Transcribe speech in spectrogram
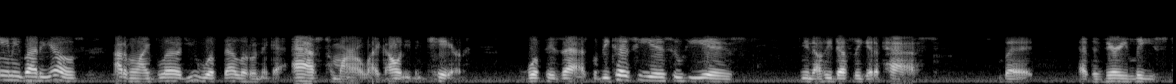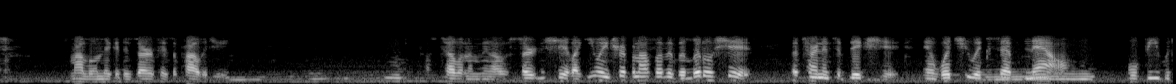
anybody else, I'd have been like, blood, you whoop that little nigga ass tomorrow. Like I don't even care, whoop his ass. But because he is who he is, you know, he definitely get a pass. But at the very least, my little nigga deserve his apology. I was telling him, you know, certain shit, like you ain't tripping off of it, but little shit that turn into big shit. And what you accept now will be what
